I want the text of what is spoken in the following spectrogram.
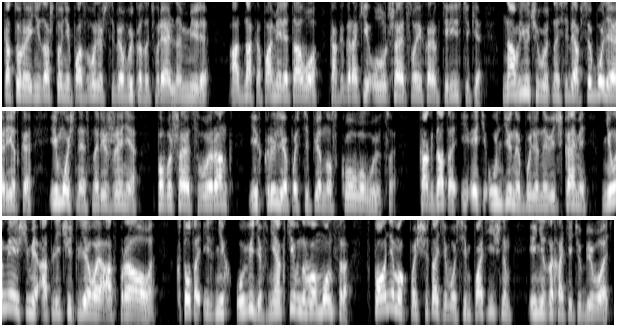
которые ни за что не позволишь себе выказать в реальном мире. Однако по мере того, как игроки улучшают свои характеристики, навьючивают на себя все более редкое и мощное снаряжение, повышают свой ранг, их крылья постепенно сковываются. Когда-то и эти ундины были новичками, не умеющими отличить левое от правого – кто-то из них, увидев неактивного монстра, вполне мог посчитать его симпатичным и не захотеть убивать.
